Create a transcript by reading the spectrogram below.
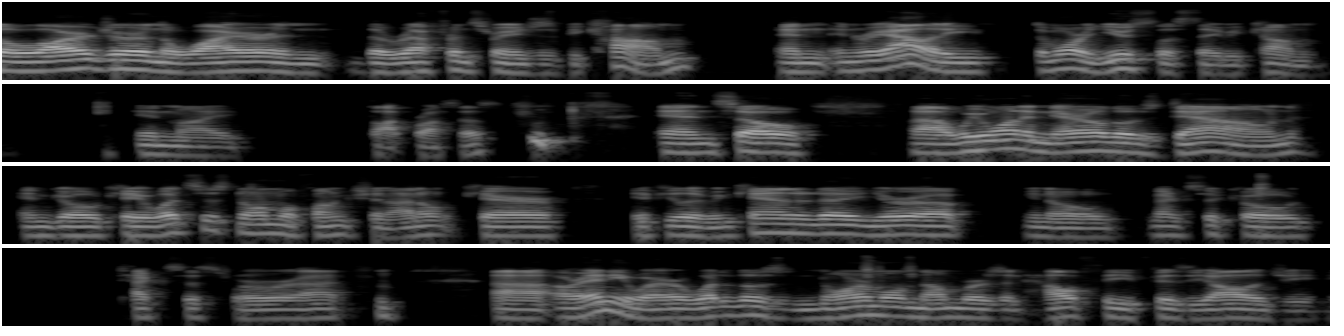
the larger and the wider and the reference ranges become. And in reality, the more useless they become in my thought process. and so uh, we want to narrow those down and go, okay, what's this normal function? I don't care if you live in Canada, Europe, you know, Mexico, Texas, where we're at, uh, or anywhere. What are those normal numbers and healthy physiology,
